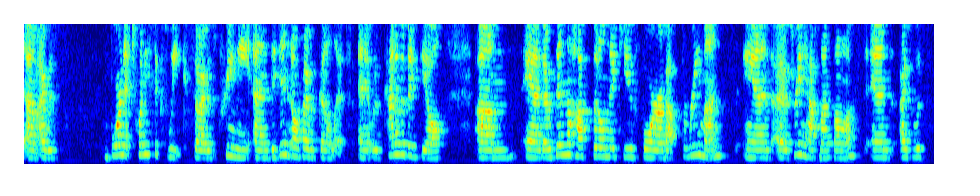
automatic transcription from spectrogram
um, I was born at 26 weeks, so I was preemie, and they didn't know if I was going to live, and it was kind of a big deal. Um, and I was in the hospital NICU for about three months, and uh, three and a half months almost, and I was,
